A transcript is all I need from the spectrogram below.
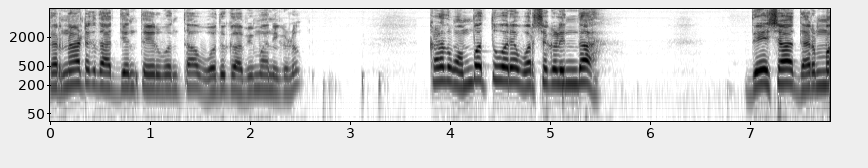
ಕರ್ನಾಟಕದಾದ್ಯಂತ ಇರುವಂಥ ಓದುಗ ಅಭಿಮಾನಿಗಳು, ಕಳೆದ ಒಂಬತ್ತೂವರೆ ವರ್ಷಗಳಿಂದ ದೇಶ, ಧರ್ಮ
